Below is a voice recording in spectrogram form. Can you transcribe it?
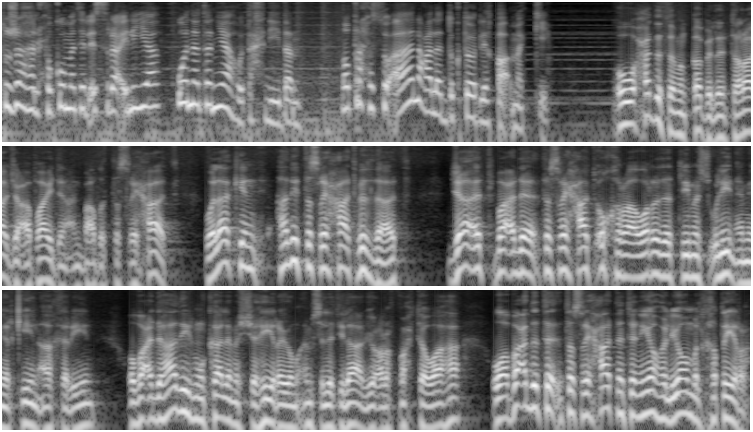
تجاه الحكومة الإسرائيلية ونتنياهو تحديدا؟ نطرح السؤال على الدكتور لقاء مكي. هو حدث من قبل أن تراجع بايدن عن بعض التصريحات ولكن هذه التصريحات بالذات جاءت بعد تصريحات أخرى وردت لمسؤولين أمريكيين آخرين وبعد هذه المكالمة الشهيرة يوم أمس التي لا يعرف محتواها وبعد تصريحات نتنياهو اليوم الخطيرة.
